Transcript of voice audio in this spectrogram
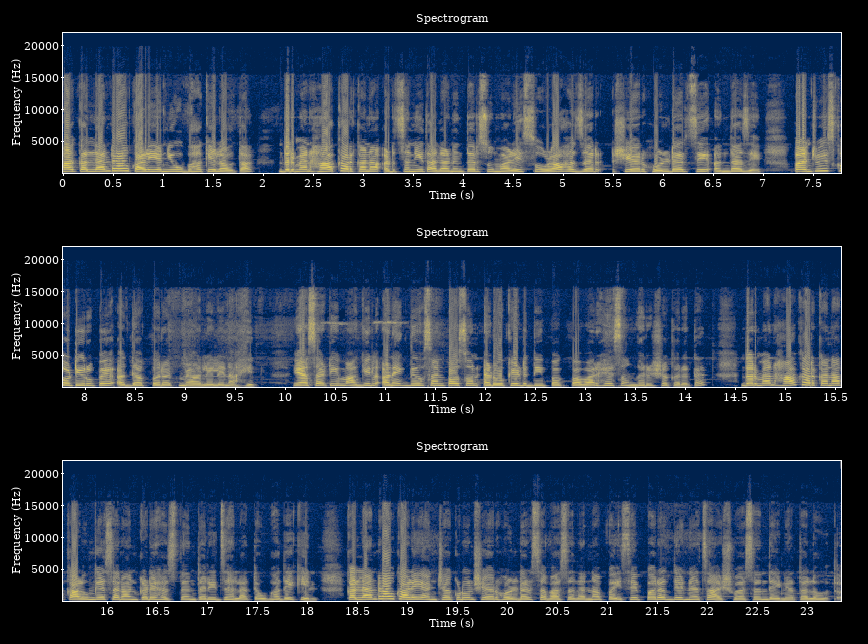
हा कल्याणराव काळे यांनी उभा केला होता. दरम्यान हा कारखाना अडचणीत आल्यानंतर सुमारे सोळा हजार शेअर होल्डरचे अंदाजे पंचवीस कोटी रुपये अद्याप परत मिळालेले नाहीत. यासाठी मागील अनेक दिवसांपासून ॲडव्होकेट दीपक पवार हे संघर्ष करत आहेत. दरम्यान हा कारखाना काळुंगे सरांकडे हस्तांतरित झाला तेव्हा देखील कल्याणराव काळे यांच्याकडून शेअर होल्डर सभासदांना पैसे परत देण्याचं आश्वासन देण्यात आलं होतं.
